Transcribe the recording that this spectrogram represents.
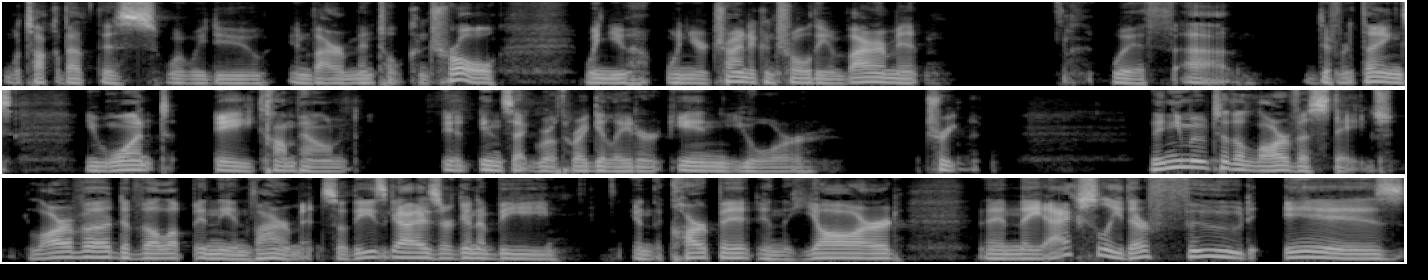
we'll talk about this when we do environmental control, when you when you're trying to control the environment with uh, different things, you want a compound insect growth regulator in your treatment. Then you move to the larva stage. Larvae develop in the environment. So these guys are going to be in the carpet, in the yard, and they actually, their food is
